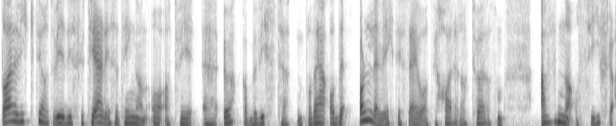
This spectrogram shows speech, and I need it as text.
Da er det viktig at vi diskuterer disse tingene, og at vi eh, øker bevisstheten på det. Og det aller viktigste er jo at vi har redaktører som evner å si fra.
